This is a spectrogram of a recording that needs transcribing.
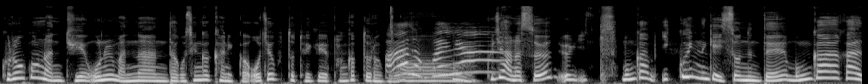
그러고 난 뒤에 오늘 만난다고 생각하니까 어제부터 되게 반갑더라고요. 아, 정말요? 어, 그지 않았어요? 뭔가 잊고 있는 게 있었는데 뭔가가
